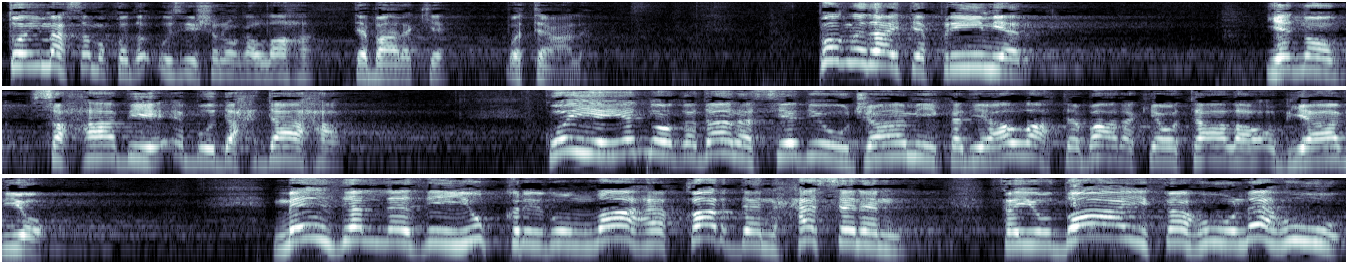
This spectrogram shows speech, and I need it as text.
To ima samo kod uzvišenog Allaha te barake wa ta'ala. Pogledajte primjer jednog sahabije Ebu Dahdaha, koji je jednog dana sjedio u džamiji kad je Allah te barake wa ta'ala objavio Men zel lezi yukridu Allahe qarden hasanan fe yudaifahu lehu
